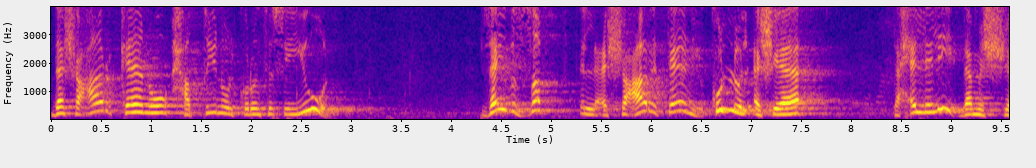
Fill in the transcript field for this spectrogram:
ده شعار كانوا حاطينه الكورنثوسيون. زي بالظبط الشعار الثاني كل الأشياء تحل لي. ده مش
